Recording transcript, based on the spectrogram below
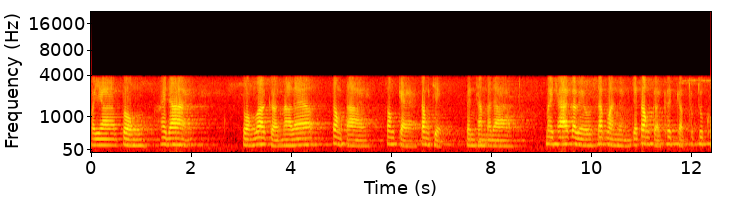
พยายามปรงให้ได้ปรงว่าเกิดมาแล้วต้องตาย ต้องแก่ต้องเจ็บเป็นธรรมดา ไม่ช้าก็เร็วสักวันหนึ่งจะต้องเกิดขึ้นกับทุกๆค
